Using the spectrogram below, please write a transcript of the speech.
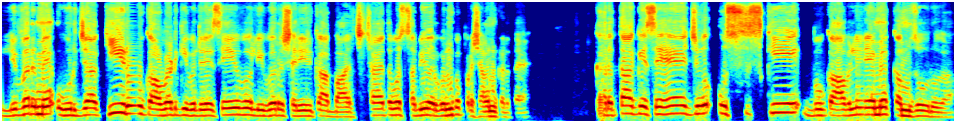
लिवर में ऊर्जा की रुकावट की वजह से वो लिवर शरीर का बादशाह है तो वो सभी ऑर्गन को परेशान करता है। करता किसे है जो उसके मुकाबले में कमज़ोर होगा?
